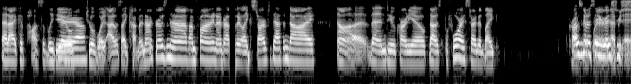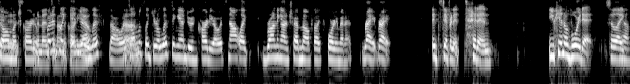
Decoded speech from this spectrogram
that I could possibly do Yeah, yeah, to avoid. I was like, cut my macros in half. I'm fine. I'd rather like starve to death and die uh, than do cardio. That was before I started like. I was gonna say you guys do so much cardio, but it's like in your lift though. It's Um, almost like you're lifting and doing cardio. It's not like running on a treadmill for like 40 minutes. Right, right. It's different. It's hidden. You can't avoid it. So like. Yeah.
